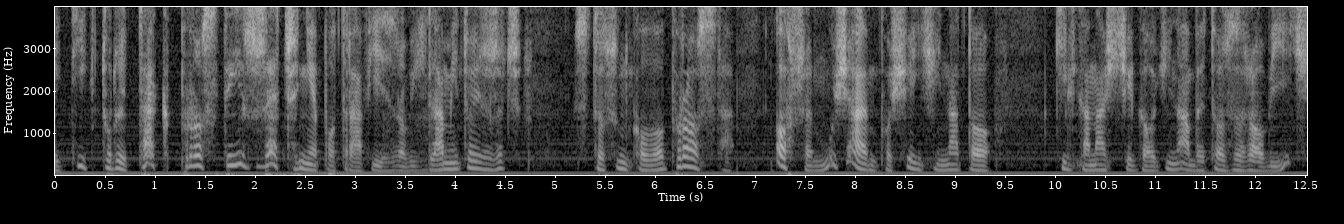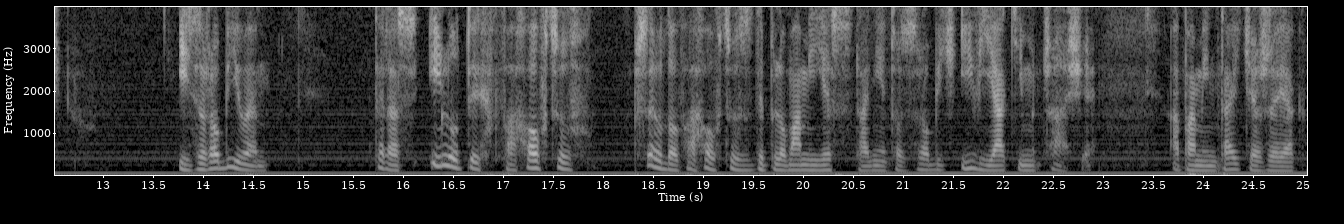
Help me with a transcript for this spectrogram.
IT, który tak prostej rzeczy nie potrafi zrobić. Dla mnie to jest rzecz stosunkowo prosta. Owszem, musiałem poświęcić na to kilkanaście godzin, aby to zrobić i zrobiłem. Teraz ilu tych fachowców, pseudofachowców z dyplomami jest w stanie to zrobić i w jakim czasie? A pamiętajcie, że jak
